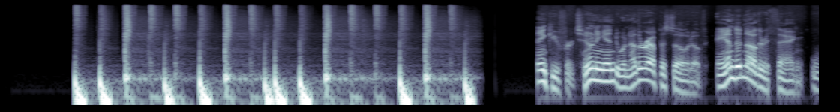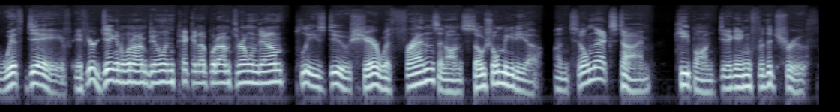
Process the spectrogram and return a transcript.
Thank you for tuning in to another episode of And Another Thing with Dave. If you're digging what I'm doing, picking up what I'm throwing down, please do share with friends and on social media. Until next time, keep on digging for the truth.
